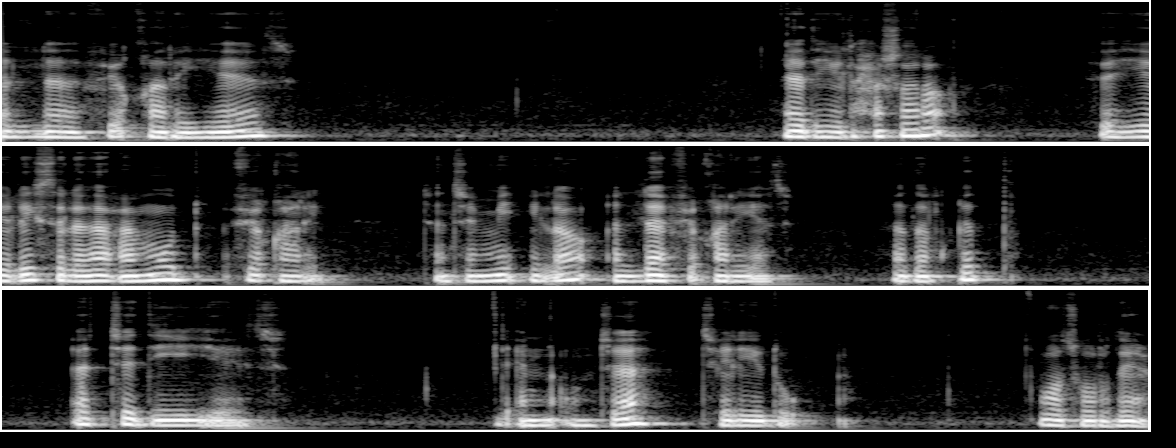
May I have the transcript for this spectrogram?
الفقريات. هذه الحشرة فهي ليس لها عمود فقري تنتمي إلى اللافقريات هذا القط الثدييات لأن أنثاه تلد. وترضع.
